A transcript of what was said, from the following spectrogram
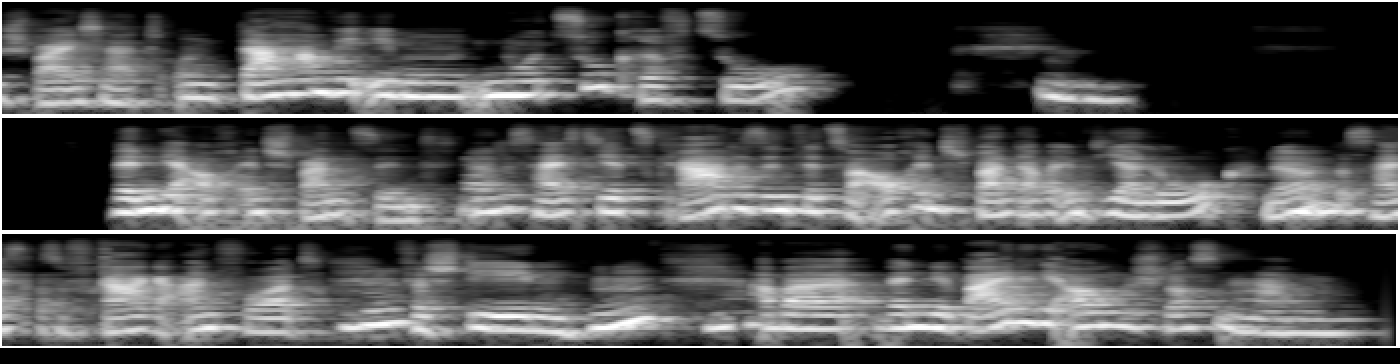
gespeichert. Und da haben wir eben nur Zugriff zu, mhm. wenn wir auch entspannt sind. Ne? Ja. Das heißt, jetzt gerade sind wir zwar auch entspannt, aber im Dialog. Ne? Mhm. Das heißt also Frage, Antwort, mhm. verstehen. Hm? Mhm. Aber wenn wir beide die Augen geschlossen haben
